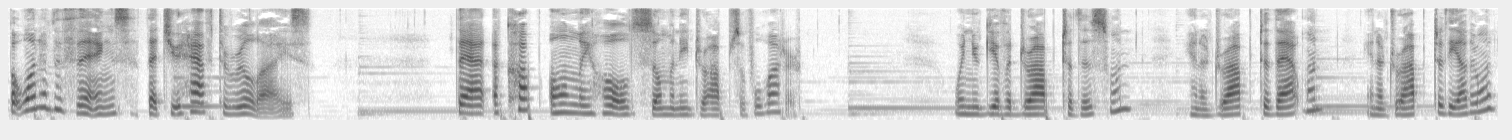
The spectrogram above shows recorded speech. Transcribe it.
But one of the things that you have to realize that a cup only holds so many drops of water. When you give a drop to this one, and a drop to that one, and a drop to the other one,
